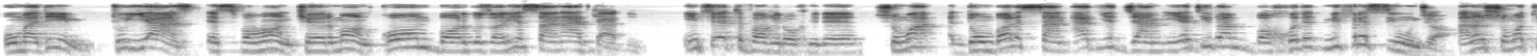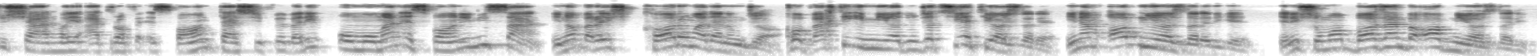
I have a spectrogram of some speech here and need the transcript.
اومدیم تو یزد اصفهان کرمان قوم بارگذاری صنعت کردیم. این چه اتفاقی رخ میده؟ شما دنبال صنعت یه جمعیتی رو هم با خودت میفرستی اونجا. الان شما تو شهرهای اطراف اصفهان تشریف ببری عموما اصفهانی نیستن. اینا برایش کار اومدن اونجا. خب وقتی این میاد اونجا چی احتیاج داره؟ اینم آب نیاز داره دیگه. یعنی شما بازم به آب نیاز دارید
